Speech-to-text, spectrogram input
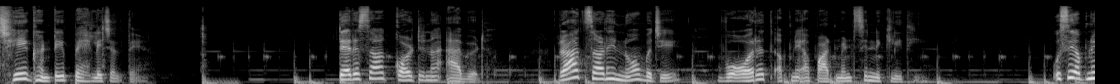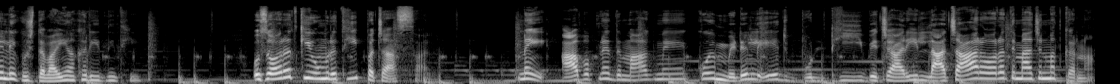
छह घंटे पहले चलते हैं। टेरेसा कॉर्टिना एविड रात साढ़े नौ बजे वो औरत अपने अपार्टमेंट से निकली थी। उसे अपने लिए कुछ दवाइयाँ खरीदनी थी। उस औरत की उम्र थी पचास साल। नहीं, आप अपने दिमाग में कोई मिडिल एज बुढ़ी, बेचारी, लाचार औरत इमेजिन मत करना।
